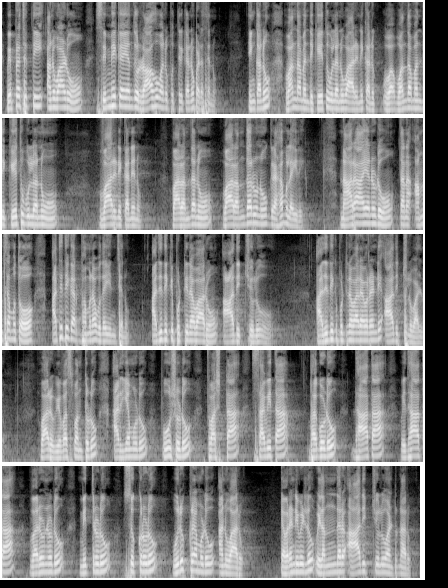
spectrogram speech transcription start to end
విప్రచిత్తి అనువాడు సింహికయందు రాహు అను పుత్రికను పడసెను. ఇంకను వంద మంది కేతువులను వారిని కను వ- వంద మంది కేతువులను వారిని కనెను. వారందరూ వారందరూ గ్రహములైరి. నారాయణుడు తన అంశముతో అతిథి గర్భమున ఉదయించెను. అతిథికి పుట్టినవారు ఆదిత్యులు. అతిథికి పుట్టినవారు ఎవరండి ఆదిత్యులు వాళ్ళు. వారు వివస్వంతుడు అర్యముడు పూషుడు త్వష్ట సవిత భగుడు ధాత విధాత వరుణుడు మిత్రుడు శుక్రుడు ఉరుక్రముడు అనువారు. ఎవరండి వీళ్ళు? వీళ్ళందరూ ఆదిత్యులు అంటున్నారు.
